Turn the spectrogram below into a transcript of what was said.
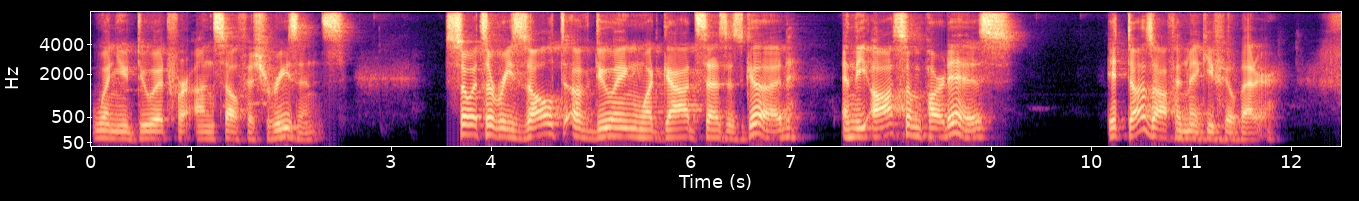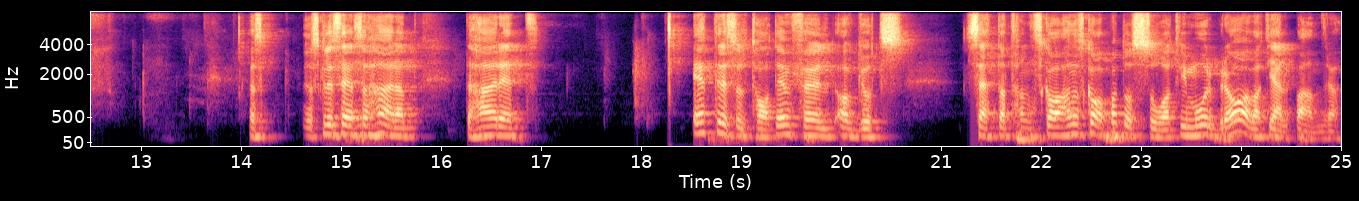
when you do it for unselfish reasons. So it's a result of doing what God says is good. And the awesome part is, it does often make you feel better. Jag, sk- jag skulle säga så här att det här är ett, ett resultat, en följd av Guds sätt att han, ska, han har skapat oss så att vi mår bra av att hjälpa andra.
